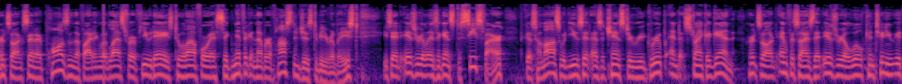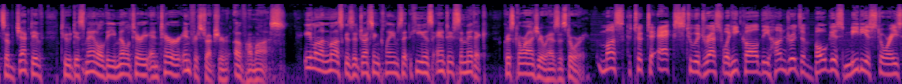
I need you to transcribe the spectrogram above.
Herzog said a pause in the fighting would last for a few days to allow for a significant number of hostages to be released. He said Israel is against a ceasefire because Hamas would use it as a chance to regroup and strike again. Herzog emphasized that Israel will continue its objective to dismantle the military and terror infrastructure of Hamas. Elon Musk is addressing claims that he is anti Semitic. Chris Caraggio has a story. Musk took to X to address what he called the hundreds of bogus media stories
